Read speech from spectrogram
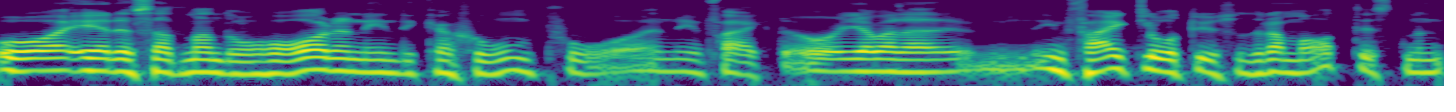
Och är det så att man då har en indikation på en infarkt och jag menar, infarkt låter ju så dramatiskt men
